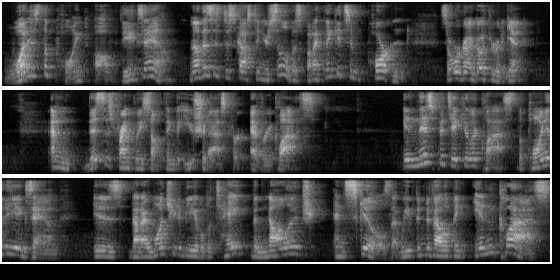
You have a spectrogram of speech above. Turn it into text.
what is the point of the exam? Now this is discussed in your syllabus, but I think it's important. So we're going to go through it again. And this is frankly something that you should ask for every class. In this particular class, the point of the exam is that I want you to be able to take the knowledge and skills that we've been developing in class,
